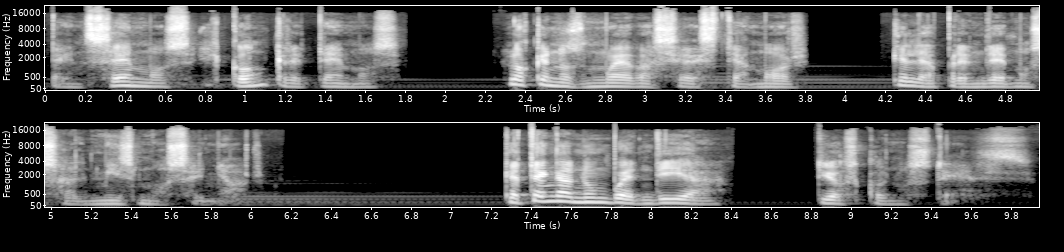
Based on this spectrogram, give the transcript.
pensemos y concretemos, lo que nos mueva sea este amor que le aprendemos al mismo Señor. Que tengan un buen día, Dios con ustedes.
